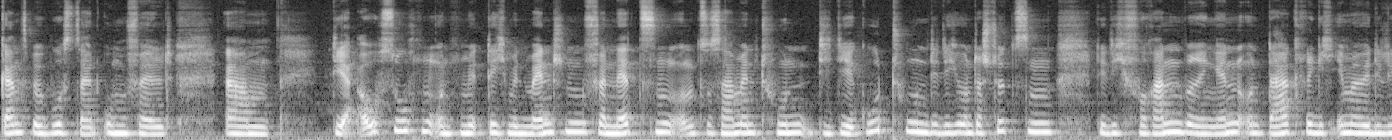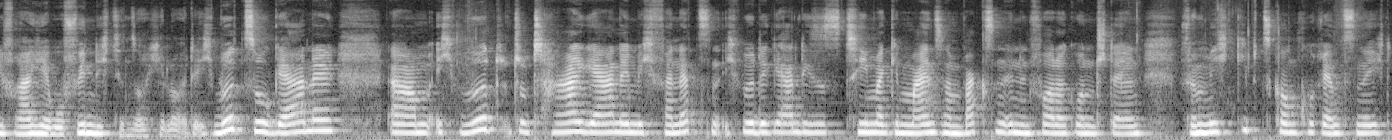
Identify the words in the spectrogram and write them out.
ganz bewusst dein Umfeld ähm, dir aussuchen und mit, dich mit Menschen vernetzen und zusammentun, die dir gut tun, die dich unterstützen, die dich voranbringen. Und da kriege ich immer wieder die Frage, ja, wo finde ich denn solche Leute? Ich würde so gerne, ähm, ich würde total gerne mich vernetzen. Ich würde gerne dieses Thema gemeinsam wachsen in den Vordergrund stellen. Für mich gibt es Konkurrenz nicht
